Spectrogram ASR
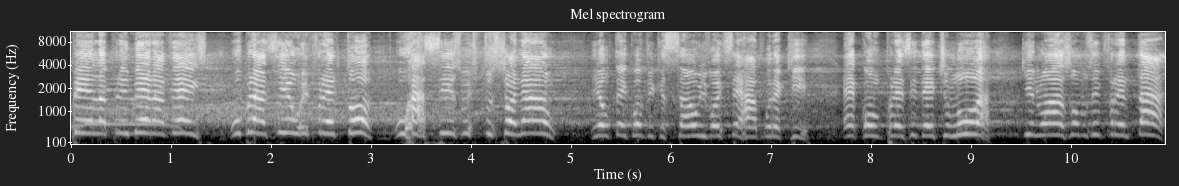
Pela primeira vez, o Brasil enfrentou o racismo institucional. E eu tenho convicção, e vou encerrar por aqui, é com o presidente Lula que nós vamos enfrentar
